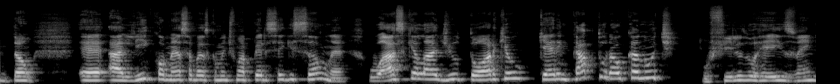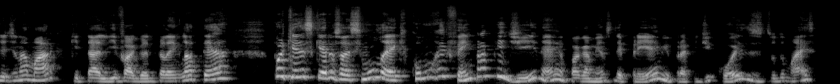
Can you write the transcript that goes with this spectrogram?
Então, é, ali começa basicamente uma perseguição, né? O Askeladd e o Torkel querem capturar o Canute, o filho do rei Sven da Dinamarca, que está ali vagando pela Inglaterra, porque eles querem usar esse moleque como refém para pedir, né, pagamento de prêmio, para pedir coisas e tudo mais.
